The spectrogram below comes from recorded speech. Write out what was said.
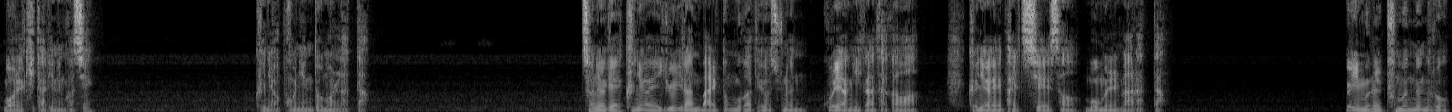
뭘 기다리는 거지? 그녀 본인도 몰랐다. 저녁에 그녀의 유일한 말동무가 되어주는 고양이가 다가와 그녀의 발치에서 몸을 말았다. 의문을 품은 눈으로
